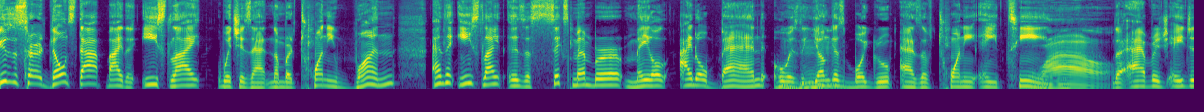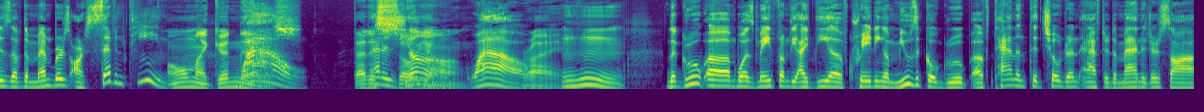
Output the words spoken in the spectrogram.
Uses her Don't Stop by the East Light, which is at number 21. And the East Light is a six member male idol band who is the youngest boy group as of 2018. Wow. The average ages of the members are 17. Oh my goodness. wow. that is, That is so young. young. Wow. Right. hmm The group um, was made from the idea of creating a musical group of talented children after the manager saw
